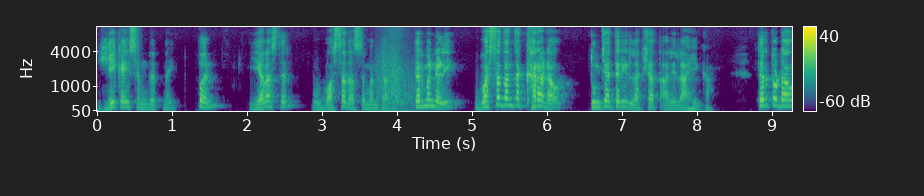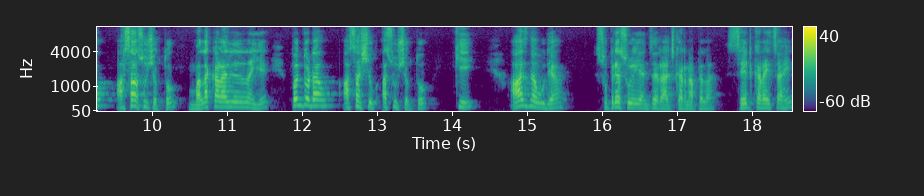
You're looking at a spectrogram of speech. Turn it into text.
हे काही समजत नाही. पण यालाच तर वस्ताद असं म्हणतात. तर मंडळी वस्तादांचा खरा डाव तुमच्या तरी लक्षात आलेला आहे का? तर तो डाव असा असू शकतो. मला कळालेला नाही आहे पण तो डाव असा शु असू शकतो की आज ना उद्या सुप्रिया सुळे यांचं राजकारण आपल्याला सेट करायचं आहे.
